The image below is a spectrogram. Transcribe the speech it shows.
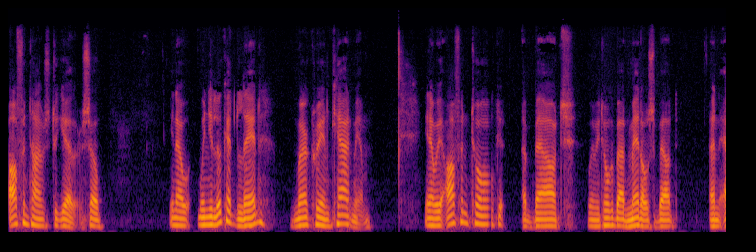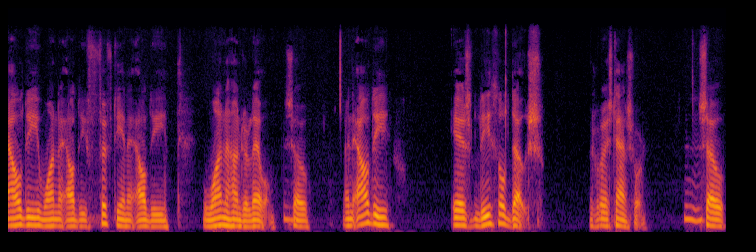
oftentimes together. So, you know, when you look at lead, mercury, and cadmium, you know, we often talk about when we talk about metals about an LD1, LD50, and an LD100 level. Mm-hmm. So, an LD is lethal dose, is what it stands for. Mm-hmm. So,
